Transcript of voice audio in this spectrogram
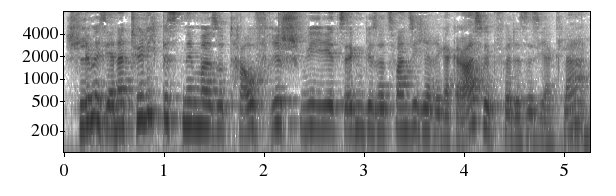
Schlimmes. Ja, natürlich bist du nicht mehr so taufrisch wie jetzt irgendwie so ein 20-jähriger Grashüpfer, das ist ja klar.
